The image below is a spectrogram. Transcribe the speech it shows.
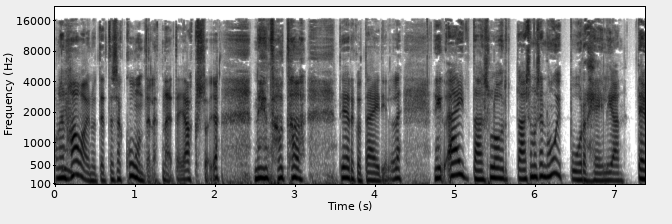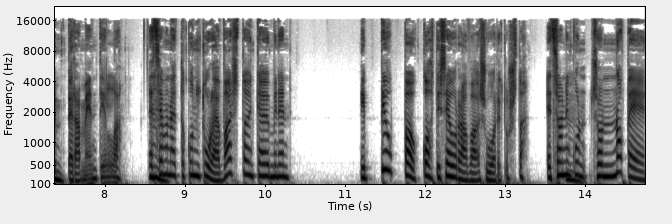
olen, havainnut, että sä kuuntelet näitä jaksoja. Niin tota, terkot äidille. Niin äiti taas lohduttaa semmoisen huippurheilijan temperamentilla. Että mm. semmoinen, että kun tulee vastoinkäyminen, niin piuppau kohti seuraavaa suoritusta. Että se on, mm. niin kuin, se on nopea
